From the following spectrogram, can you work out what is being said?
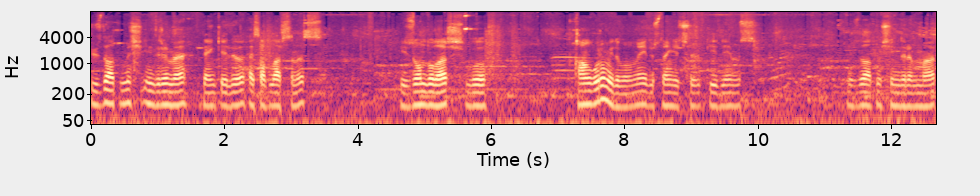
%60 indirime denk geliyor. Hesaplarsınız. 110 dolar bu kanguru muydu bu? Neydi üstten geçirip giydiğimiz? %60 indirim var.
